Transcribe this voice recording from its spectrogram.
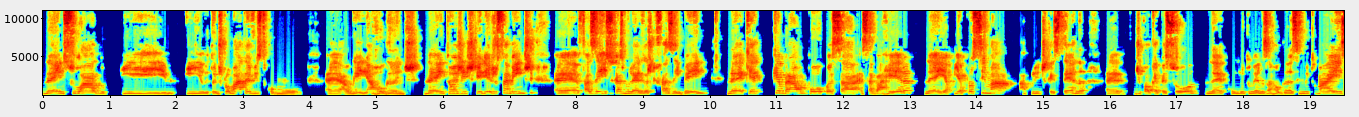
né, insulado e, e o diplomata é visto como é, alguém arrogante, né? Então a gente queria justamente é, fazer isso que as mulheres acho que fazem bem, né? Que é quebrar um pouco essa, essa barreira, né? E, e aproximar a política externa é, de qualquer pessoa, né? Com muito menos arrogância e muito mais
